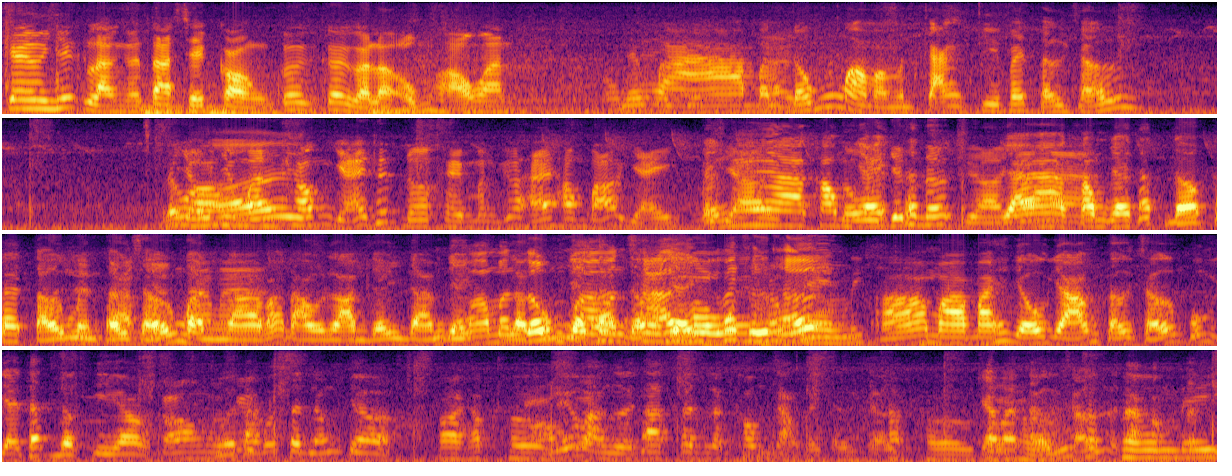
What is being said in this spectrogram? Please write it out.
kêu nhất là người ta sẽ còn có cái gọi là ủng hộ anh. Nhưng mà mình đúng mà mà mình cần chi phải tự xử ví Đúng dụ như rồi. mình không giải thích được thì mình có thể thông báo vậy. Tự bây nhiên giờ không tôi giải chính thích thức rồi dạ không giải thích được cái tự mình tự xử mình là bắt đầu làm vậy làm vậy mà mình là đúng cũng giải mình thích được. sợ vậy gì phải sự thử à, mà mà ví dụ giờ ông tự xử cũng giải thích được gì không? Con người ta có tin không chưa? Nếu mà người ta tin là không cần phải tự xử. Cho mà tự xử người ta không tin.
